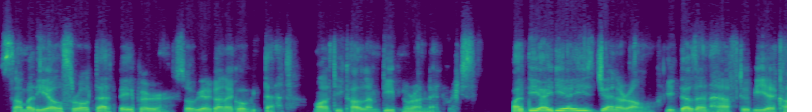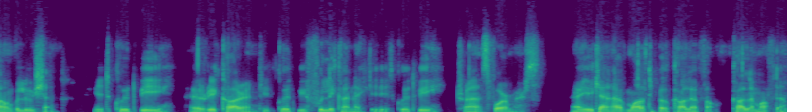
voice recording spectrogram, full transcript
Somebody else wrote that paper, so we are gonna go with that, multi-column deep neural networks. But the idea is general. It doesn't have to be a convolution. It could be a recurrent. It could be fully connected. It could be transformers. And you can have multiple column, column of them.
